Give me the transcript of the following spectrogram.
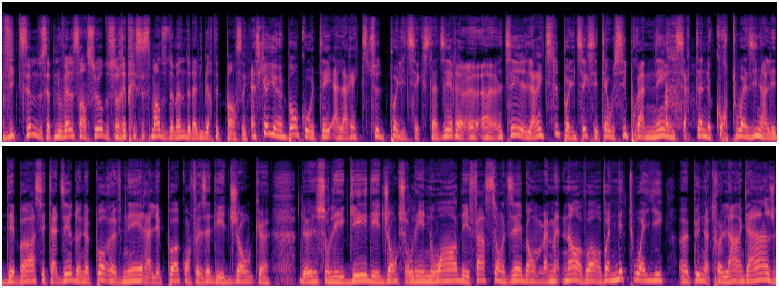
victimes de cette nouvelle censure de ce rétrécissement du domaine de la liberté de penser. Est-ce qu'il y a un bon côté à la rectitude politique? C'est-à-dire euh, euh, tu sais la rectitude politique c'était aussi pour amener une certaine certaine courtoisie dans les débats, c'est-à-dire de ne pas revenir à l'époque où on faisait des jokes euh, sur les gays, des jokes sur les noirs, des farces. On disait, bon, ben maintenant, on va, on va nettoyer un peu notre langage.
